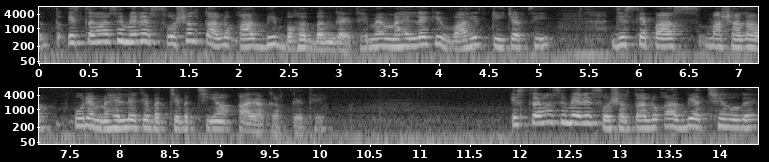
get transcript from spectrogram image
तो इस तरह से मेरे सोशल ताल्लुकात भी बहुत बन गए थे। मैं महल्ले की वाहिद टीचर थी, जिसके पास, माशाल्लाह, पूरे महल्ले के बच्चे बच्चियाँ आया करते थे। इस तरह से मेरे सोशल ताल्लुकात भी अच्छे हो गए।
